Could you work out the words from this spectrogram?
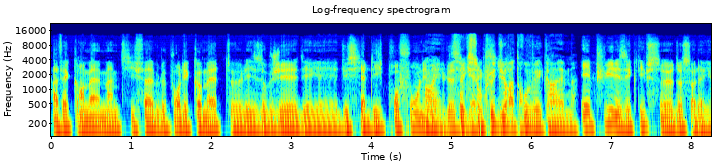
avec quand même un petit faible pour les comètes, euh, les objets des, du ciel dit profond, les oui, ceux qui sont plus durs à trouver quand même. Et puis les éclipses de soleil.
